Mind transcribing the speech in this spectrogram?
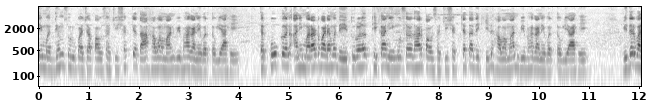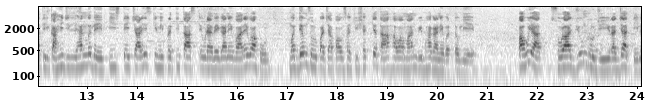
ते मध्यम स्वरूपाच्या पावसाची शक्यता हवामान विभागाने वर्तवली आहे. तर कोकण आणि मराठवाड्यामध्ये तुरळक ठिकाणी मुसळधार पावसाची शक्यता देखील हवामान विभागाने वर्तवली आहे. विदर्भातील काही जिल्ह्यांमध्ये तीस ते चाळीस किमी प्रति तास एवढ्या वेगाने वारे वाहून मध्यम स्वरूपाच्या पावसाची शक्यता हवामान विभागाने वर्तवली आहे. पाहुयात सोळा जून रोजी राज्यातील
